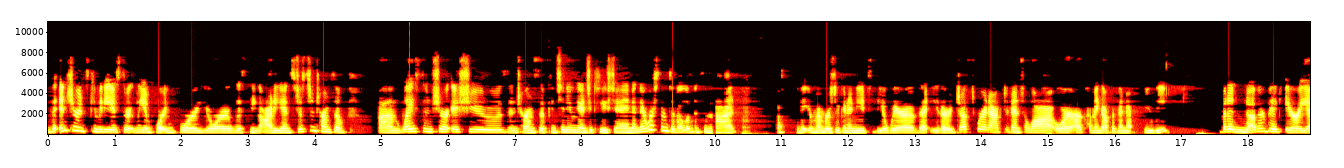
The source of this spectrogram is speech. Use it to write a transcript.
the insurance committee is certainly important for your listening audience, just in terms of um, licensure issues, in terms of continuing education. And there were some developments in that that your members are going to need to be aware of that either just were enacted into law or are coming up in the next few weeks. But another big area,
